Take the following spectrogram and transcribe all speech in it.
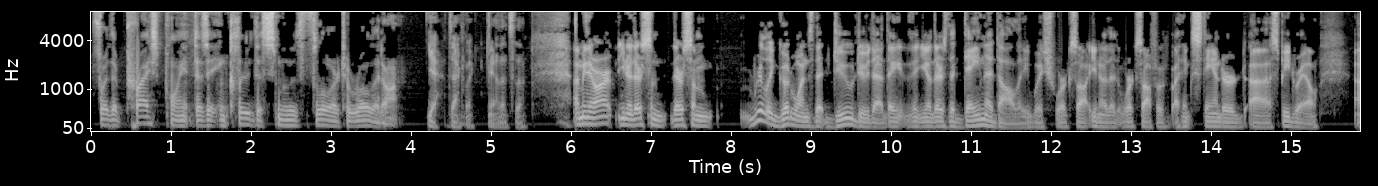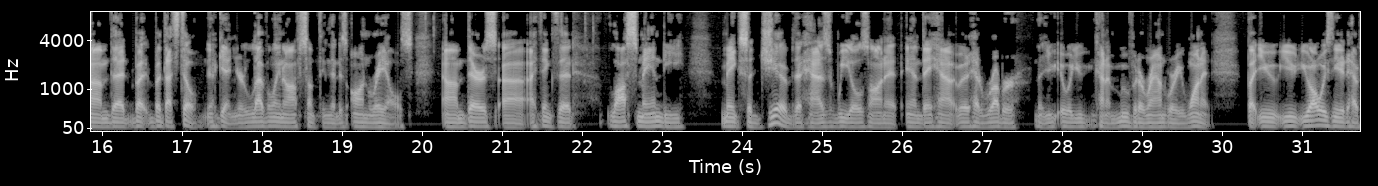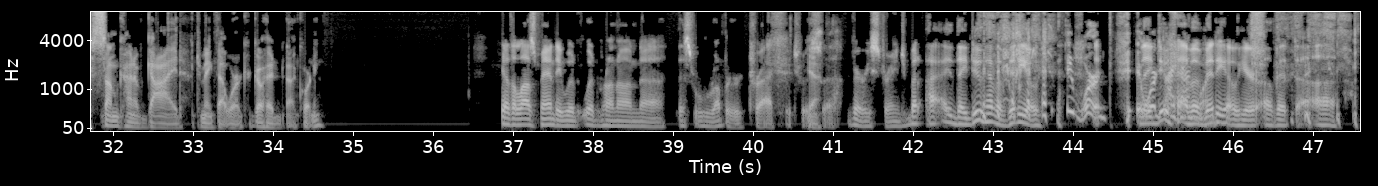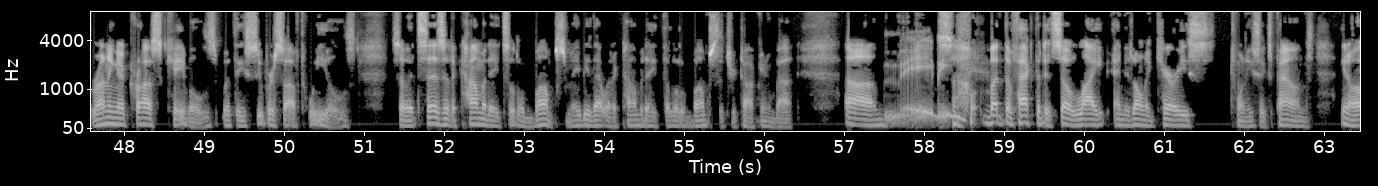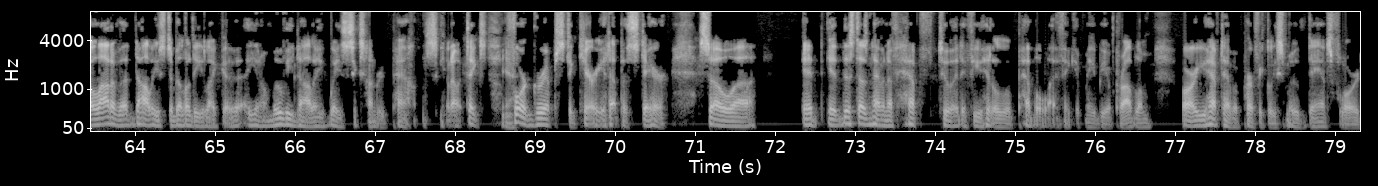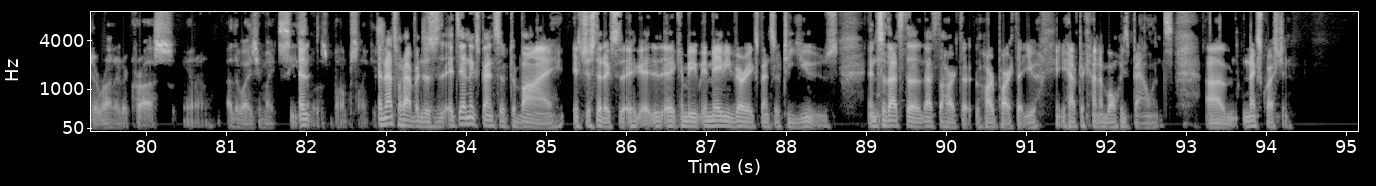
for the price point, does it include the smooth floor to roll it on? Yeah, exactly. Yeah, that's the. I mean, there are you know there's some there's some really good ones that do do that. They, they, you know, there's the Dana Dolly, which works off, you know, that works off of I think standard uh, speed rail. Um, that, but but that's still again, you're leveling off something that is on rails. Um, there's uh, I think that Losmandy makes a jib that has wheels on it, and they have it had rubber that you you can kind of move it around where you want it. But you you you always needed to have some kind of guide to make that work. Go ahead, uh, Courtney. Yeah, the Losmandy would, would run on uh, this rubber track, which was yeah. uh, very strange. But I, they do have a video. it worked. It they worked. do I have a one. video here of it uh, running across cables with these super soft wheels. So it says it accommodates little bumps. Maybe that would accommodate the little bumps that you're talking about. Um, Maybe. So, but the fact that it's so light and it only carries 26 pounds. You know, a lot of a dolly stability, like a you know movie dolly, weighs 600 pounds. You know, it takes yeah. four grips to carry it up a stair. So uh, it, it this doesn't have enough heft to it. If you hit a little pebble, I think it may be a problem. Or you have to have a perfectly smooth dance floor to run it across. You know, otherwise you might see some And- of those bumps. Like you And said. that's what happens is it's inexpensive to buy. It's just that it's, it, it can be it may be very expensive to use, and so that's the that's the hard the hard part that you you have to kind of always balance. Um, next question.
